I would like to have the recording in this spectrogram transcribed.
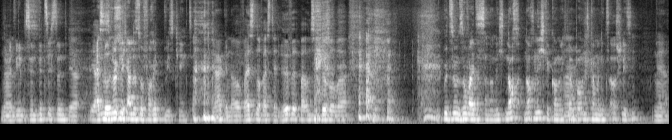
damit Nein. wir ein bisschen witzig sind. Ja. Ja, es ist wirklich alles so verrückt, wie es klingt. Ja, genau. Weißt du noch, als der Löwe bei uns im Büro war? Gut, so, so weit ist er noch nicht, noch, noch nicht gekommen. Ich glaube, bei uns kann man nichts ausschließen. Ja.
